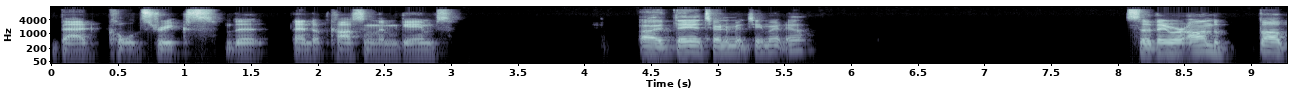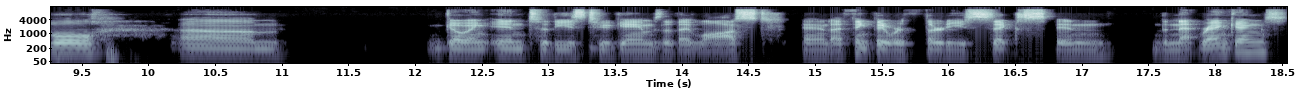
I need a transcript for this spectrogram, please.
bad cold streaks that end up costing them games. Are they a tournament team right now? so they were on the bubble um, going into these two games that they lost and i think they were 36 in the net rankings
